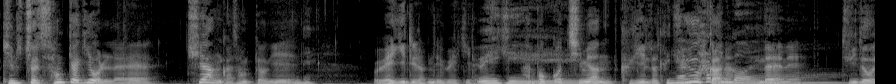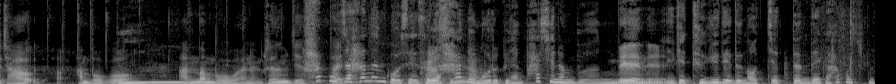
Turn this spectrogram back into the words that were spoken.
김수철 씨 성격이 원래 취향과 성격이 네. 외길이랍니다. 외길. 외길. 한번 꽂히면 그 길로 쭉 가는. 거예요. 네네. 뒤도 좌우 안 보고 음. 앞만 보고 가는 그런 이제 하고자 스타일. 하는 곳에서 그렇습니다. 한 우물을 그냥 파시는 분. 네네. 이게 득이 되든 어쨌든 내가 하고 싶은.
